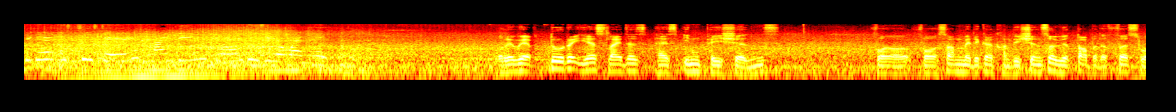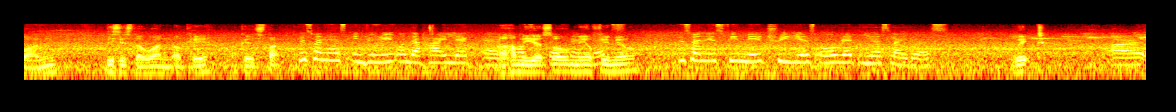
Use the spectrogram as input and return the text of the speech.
Today is Tuesday, 19 2018. Okay, we have two red ear sliders as inpatients for for some medical conditions. So we'll talk about the first one. This is the one. Okay, okay, start. This one has injury on the high leg and Uh, how many years old? Male, legs. female? This one is female, 3 years old, red ear sliders. Weight. Uh,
